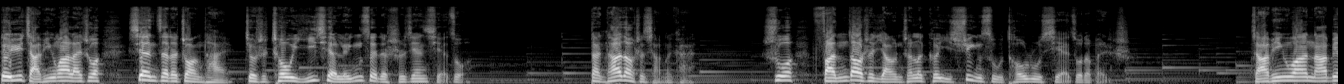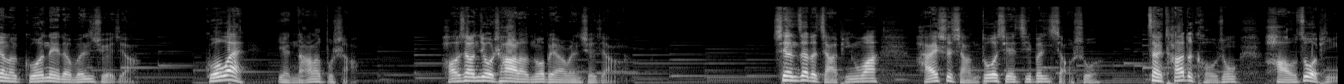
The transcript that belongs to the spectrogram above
对于贾平凹来说，现在的状态就是抽一切零碎的时间写作。但他倒是想得开，说反倒是养成了可以迅速投入写作的本事。贾平凹拿遍了国内的文学奖，国外也拿了不少，好像就差了诺贝尔文学奖了。现在的贾平凹还是想多写几本小说，在他的口中，好作品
